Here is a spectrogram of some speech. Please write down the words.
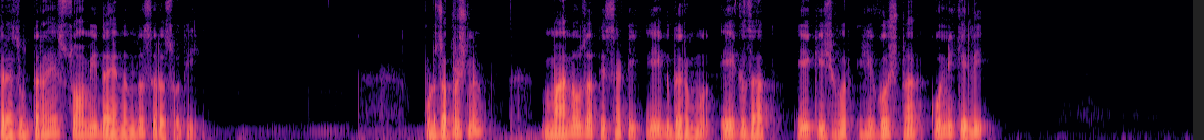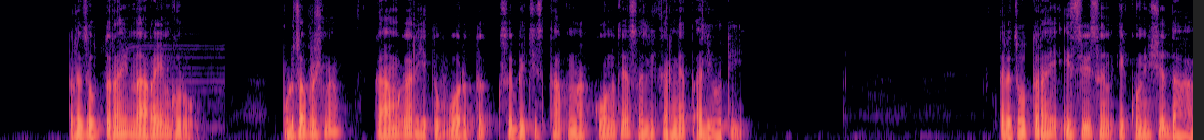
तर याचं उत्तर आहे स्वामी दयानंद सरस्वती. पुढचा प्रश्न मानवजातीसाठी एक धर्म एक जात एक ईश्वर ही घोषणा कोणी केली? तर याचं उत्तर आहे नारायण गुरु. पुढचा प्रश्न कामगार हितवर्तक सभेची स्थापना कोणत्या साली करण्यात आली होती? तर याचं उत्तर आहे इसवी सन एकोणीसशे दहा.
